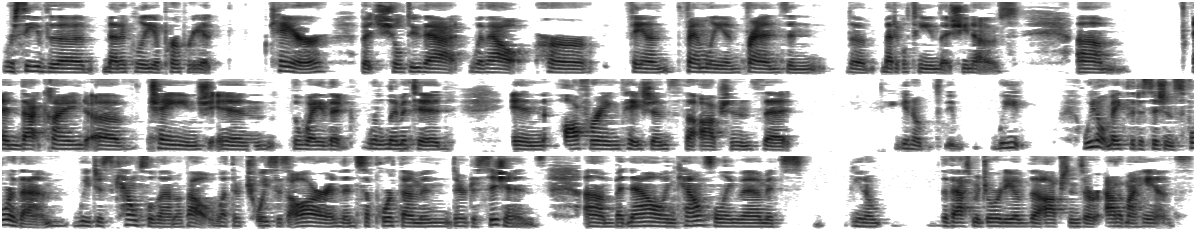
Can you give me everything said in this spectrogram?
receive the medically appropriate care, but she'll do that without her fan, family and friends and the medical team that she knows. Um, and that kind of change in the way that we're limited in offering patients the options that, you know, we, we don't make the decisions for them. We just counsel them about what their choices are and then support them in their decisions. Um, but now in counseling them, it's, you know, the vast majority of the options are out of my hands.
